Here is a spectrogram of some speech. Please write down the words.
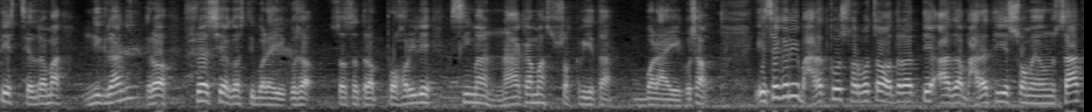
त्यस क्षेत्रमा निगरानी र सुरक्षा गस्ती बढाइएको छ। सशस्त्र प्रहरीले सीमा नाकामा सक्रियता बढाइएको छ। यसै गरी भारतको सर्वोच्च अदालतले आज भारतीय समयअनुसार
